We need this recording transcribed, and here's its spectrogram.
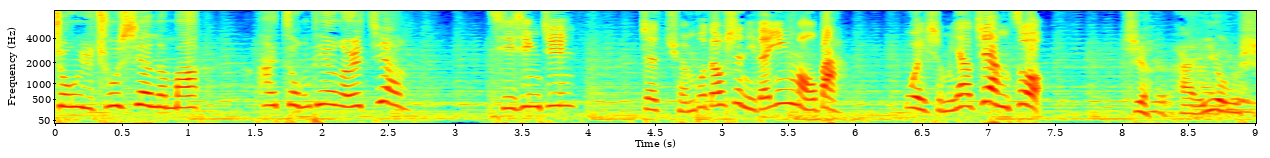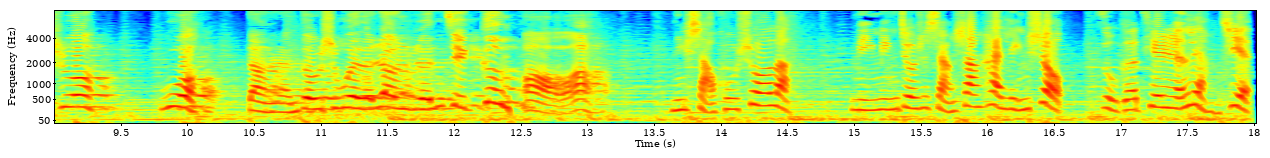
终于出现了吗？还从天而降？七星君，这全部都是你的阴谋吧？为什么要这样做？这还用说？我当然都是为了让人界更好啊！你少胡说了。明明就是想伤害灵兽，阻隔天人两界，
